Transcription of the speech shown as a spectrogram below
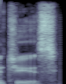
importantes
